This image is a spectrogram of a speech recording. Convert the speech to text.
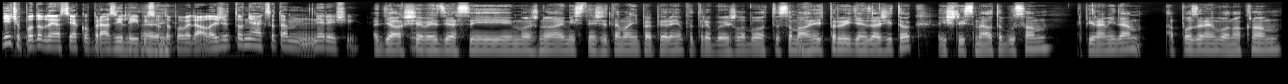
Niečo podobné asi ako v Brazílii by som Hej. to povedal, ale že to nejak sa tam nerieši. A ďalšia vec, ja si možno aj myslím, že tam ani papiere nepotrebuješ, lebo to som mal hneď prvý deň zažitok. Išli sme autobusom k pyramidám a pozriem von oknom,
